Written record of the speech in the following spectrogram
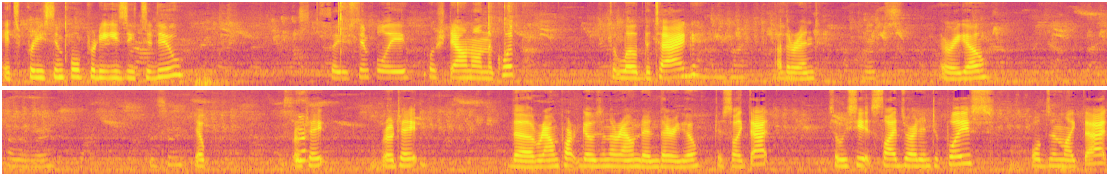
It's pretty simple, pretty easy to do. So you simply push down on the clip to load the tag. Other end. Oops. There we go. This way? Yep. Rotate. Rotate. The round part goes in the round end. There you go. Just like that. So we see it slides right into place. Holds in like that.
